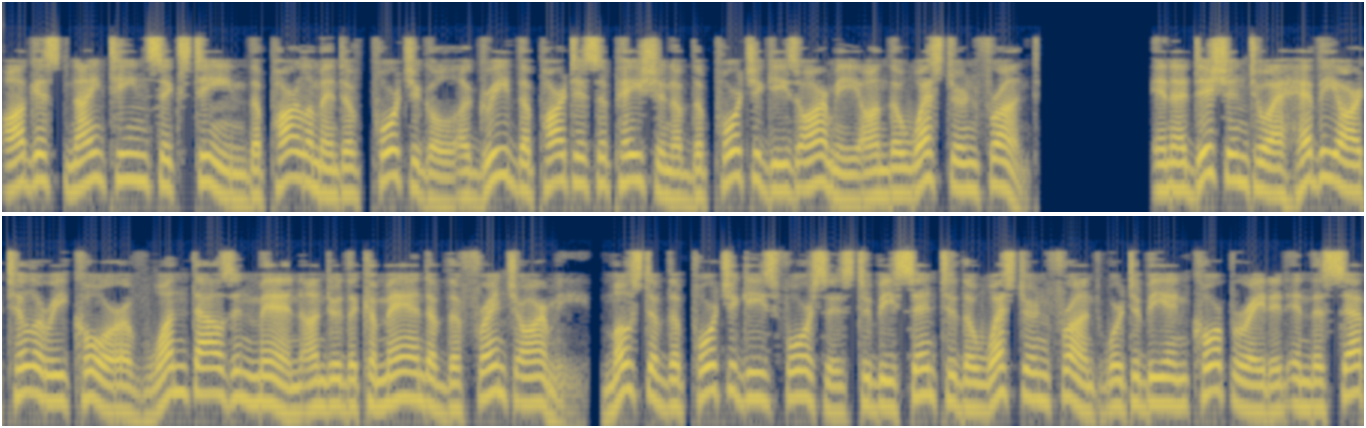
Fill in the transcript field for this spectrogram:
August 1916 the Parliament of Portugal agreed the participation of the Portuguese army on the Western Front. In addition to a heavy artillery corps of 1,000 men under the command of the French army, most of the Portuguese forces to be sent to the Western Front were to be incorporated in the CEP,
